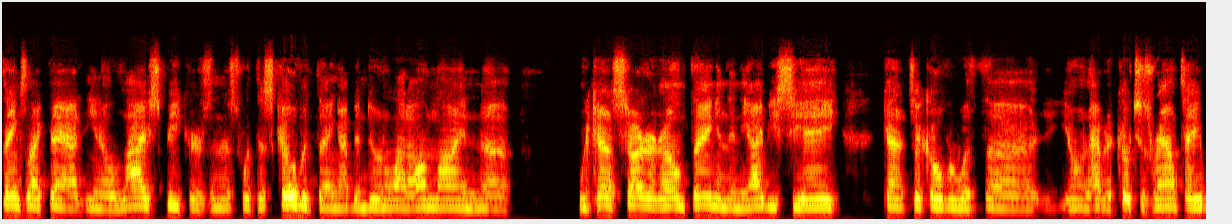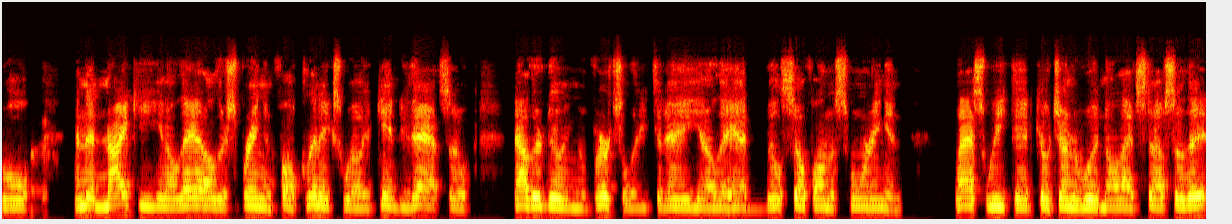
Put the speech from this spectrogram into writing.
things like that. You know, live speakers and this with this COVID thing. I've been doing a lot of online. Uh, we kind of started our own thing, and then the IBCA kind of took over with uh, you know and having a coaches roundtable, and then Nike. You know, they had all their spring and fall clinics. Well, you can't do that, so now they're doing them virtually. Today, you know, they had Bill Self on this morning, and last week they had Coach Underwood and all that stuff. So they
